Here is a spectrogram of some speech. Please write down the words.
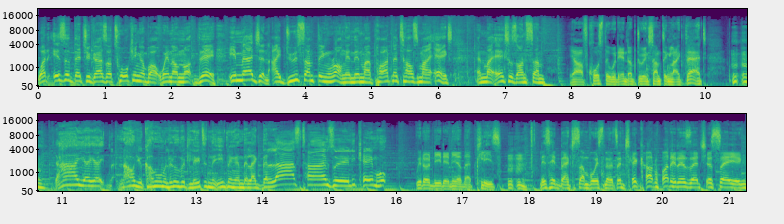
what is it that you guys are talking about when I'm not there? Imagine I do something wrong and then my partner tells my ex, and my ex is on some yeah, of course they would end up doing something like that. Mm-mm. Ah, yeah, yeah. Now you come home a little bit late in the evening and they're like, the last time Zweli came home. We don't need any of that, please. Mm-mm. Let's head back to some voice notes and check out what it is that you're saying.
